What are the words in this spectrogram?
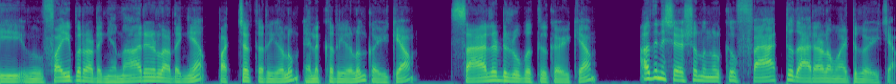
ഈ ഫൈബർ അടങ്ങിയ നാരുകളടങ്ങിയ പച്ചക്കറികളും ഇലക്കറികളും കഴിക്കാം. സാലഡ് രൂപത്തിൽ കഴിക്കാം. അതിനുശേഷം നിങ്ങൾക്ക് ഫാറ്റ് ധാരാളമായിട്ട് കഴിക്കാം.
